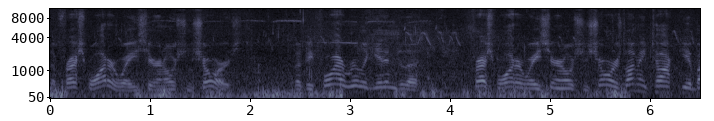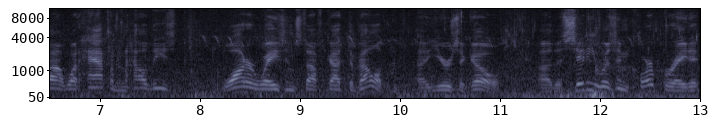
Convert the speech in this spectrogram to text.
the fresh waterways here in Ocean Shores. But before I really get into the fresh waterways here in Ocean Shores, let me talk to you about what happened and how these waterways and stuff got developed uh, years ago. Uh, the city was incorporated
